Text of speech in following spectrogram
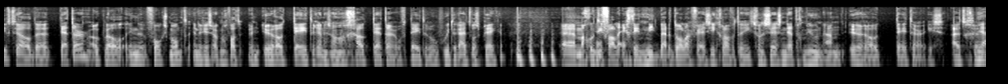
oftewel de tether, ook wel in de volksmond. En er is ook nog wat een euro-tether en zo'n goud-tether, of tether, hoe je het eruit wil spreken. uh, maar goed, ja. die vallen echt in, niet bij de dollarversie. Ik geloof dat er iets van 36 miljoen aan euro-tether is uitgegeven.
